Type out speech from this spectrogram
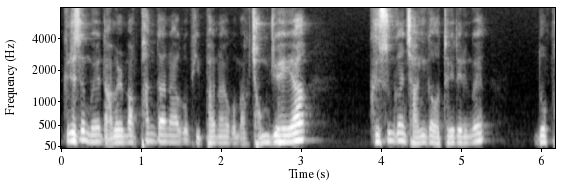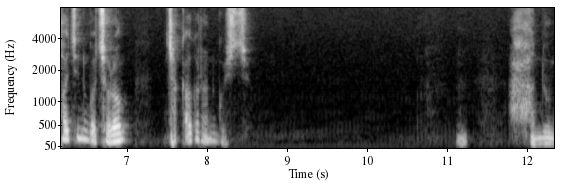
그래서 뭐예요? 남을 막 판단하고 비판하고 막 정죄해야 그 순간 자기가 어떻게 되는 거예요? 높아지는 것처럼 착각을 하는 것이죠. 아, 누,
